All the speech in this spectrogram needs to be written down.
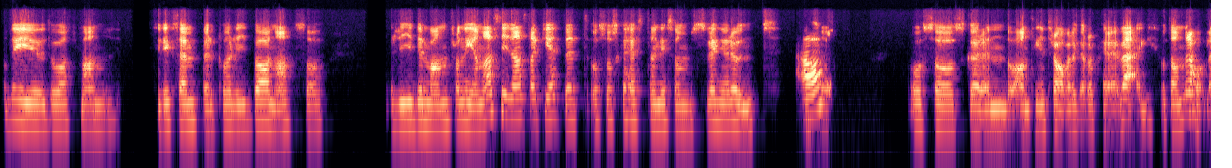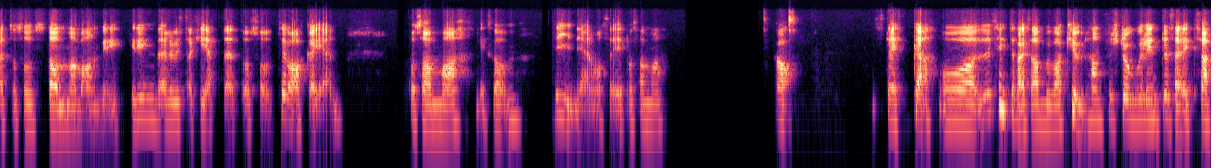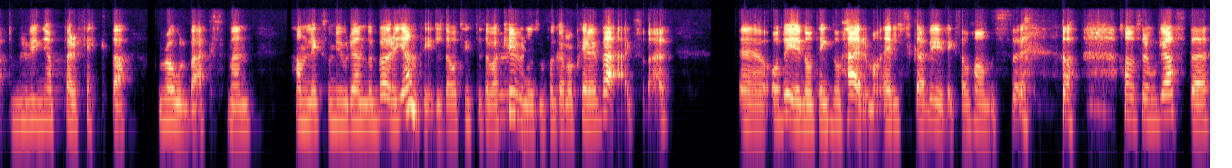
Och det är ju då att man till exempel på en ridbana så rider man från ena sidan staketet och så ska hästen liksom svänga runt. Ja. Och, så, ska den då antingen trava eller galoppera iväg åt andra hållet och så stannar man vid grind eller vid staketet och så tillbaka igen. På samma liksom, linje, om man säger, på samma ja, sträcka. Och det tyckte faktiskt Abbe var kul. Han förstod väl inte så här exakt, det blev inga perfekta rollbacks men han liksom gjorde ändå början till det och tyckte det var kul liksom, att få galoppera iväg sådär. Eh, och det är någonting som Herman älskar. Det är liksom hans, hans roligaste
